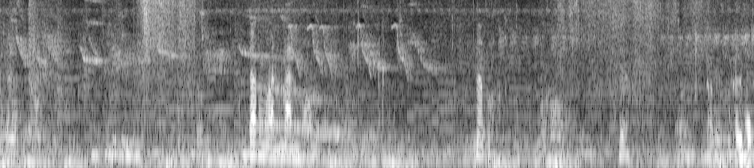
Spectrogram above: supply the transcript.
นดังหวานมันพร้อมได้ปะเดี๋ยวไข่หมก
